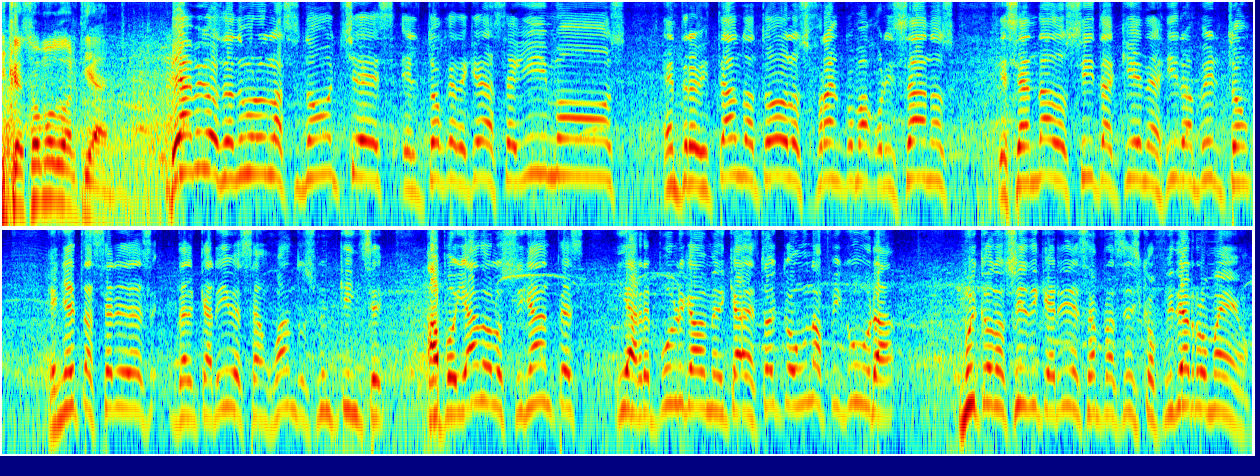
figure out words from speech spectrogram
y que somos duartianos. Bien amigos, el número de las noches, el toque de queda, seguimos entrevistando a todos los franco-macorizanos que se han dado cita aquí en el Hiram Milton en esta serie del Caribe San Juan 2015, apoyando a los gigantes y a República Dominicana. Estoy con una figura muy conocida y querida en San Francisco, Fidel Romeo.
